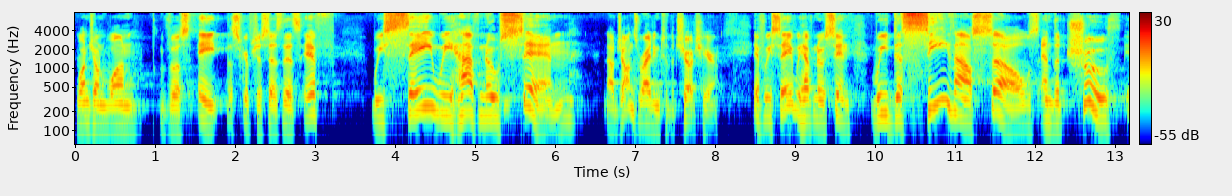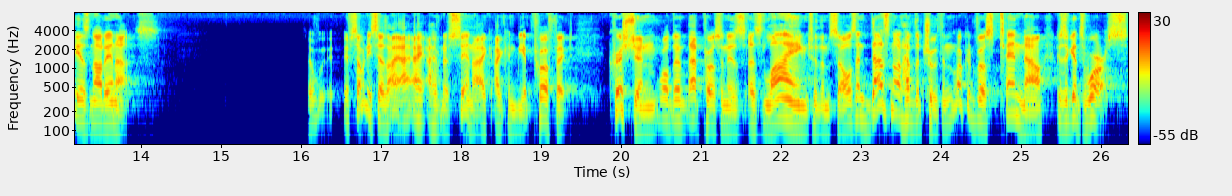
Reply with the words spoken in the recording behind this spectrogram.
1 John 1, verse 8, the scripture says this If we say we have no sin, now John's writing to the church here. If we say we have no sin, we deceive ourselves and the truth is not in us. If somebody says, I, I, I have no sin, I, I, can be a perfect Christian, well, then that person is, is lying to themselves and does not have the truth. And look at verse 10 now, because it gets worse.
